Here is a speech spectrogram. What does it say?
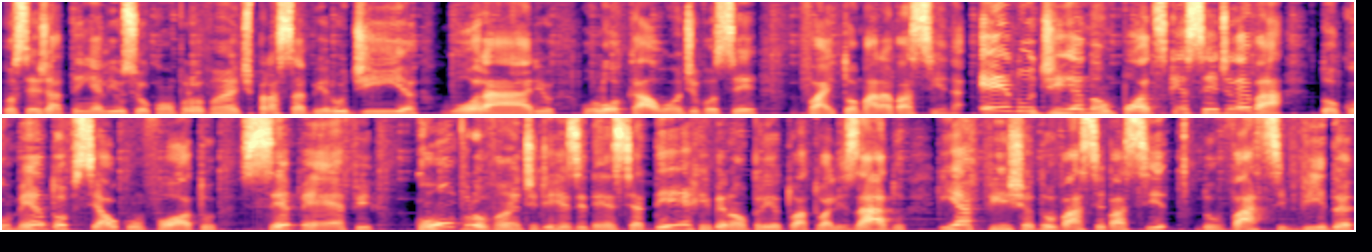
você já tem ali o seu comprovante para saber o dia, o horário, o local onde você vai tomar a vacina. E no dia, não pode esquecer de levar documento oficial com foto, CPF, comprovante de residência de Ribeirão Preto atualizado e a ficha do Vaci, Vaci, do Vaci Vida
